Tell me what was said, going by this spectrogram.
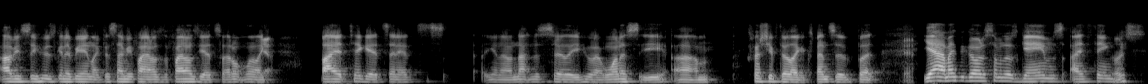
obviously who's going to be in like the semifinals, the finals yet. So I don't want to like Yeah. buy tickets, and it's you know not necessarily who I want to see. Um, especially if they're like expensive. But Yeah. yeah, I might be going to some of those games. I think nice.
